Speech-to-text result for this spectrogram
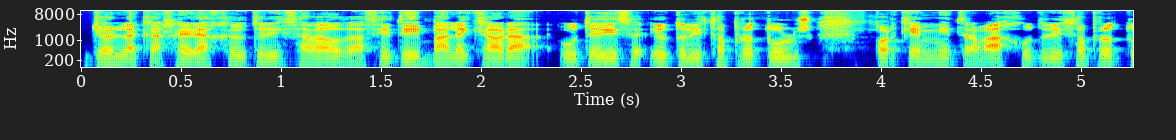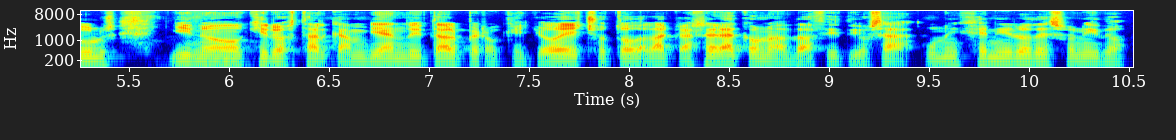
yo en la carrera que utilizaba Audacity, vale que ahora utilizo, utilizo Pro Tools porque en mi trabajo utilizo Pro Tools y no Mm. quiero estar cambiando y tal, pero que yo he hecho toda la carrera con Audacity, o sea, un ingeniero de sonido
